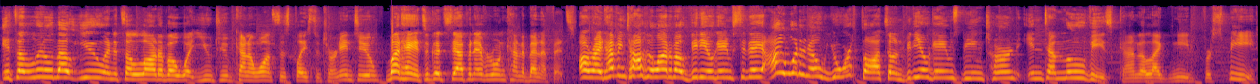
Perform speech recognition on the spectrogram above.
it's a little about you and it's a lot about what YouTube kind of wants this place to turn into. But hey, it's a good step and everyone kind of benefits. All right, having talked a lot about video games today, I want to know your thoughts on video games being turned into movies, kind of like Need for Speed.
